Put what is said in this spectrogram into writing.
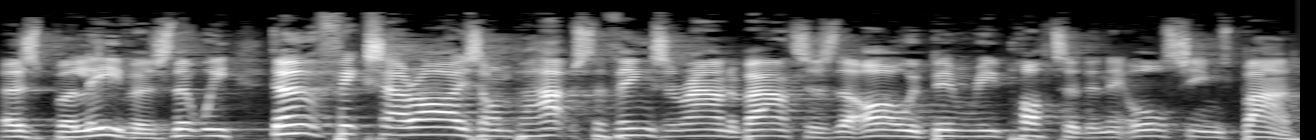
as believers, that we don't fix our eyes on perhaps the things around about us that, oh, we've been repotted and it all seems bad.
